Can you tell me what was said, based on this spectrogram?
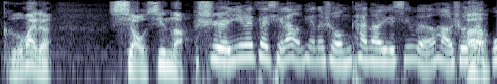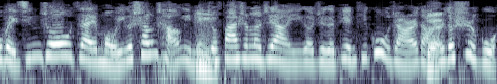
格外的小心呐、是因为在前两天的时候，我们看到一个新闻哈，说在啊湖北荆州，在某一个商场里面嗯就发生了这样一个这个电梯故障而导致的事故。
